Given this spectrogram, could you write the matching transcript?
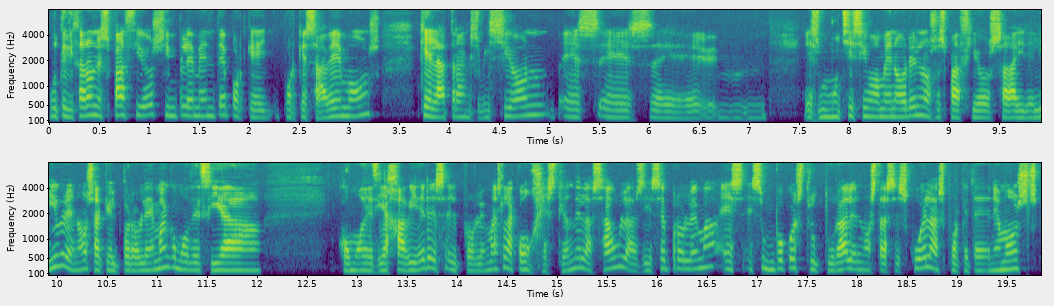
utilizaron espacios simplemente porque, porque sabemos que la transmisión es, es, eh, es muchísimo menor en los espacios al aire libre. ¿no? O sea que el problema, como decía como decía Javier, es, el problema es la congestión de las aulas y ese problema es, es un poco estructural en nuestras escuelas porque tenemos,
